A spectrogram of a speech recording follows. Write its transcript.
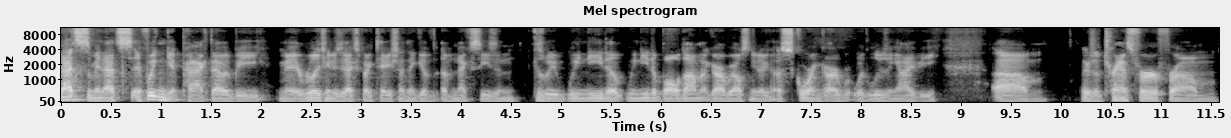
that's, I mean, that's if we can get packed, that would be. I mean, it really changes the expectation. I think of, of next season because we we need a we need a ball dominant guard. We also need a, a scoring guard with losing Ivey. Um, there's a transfer from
